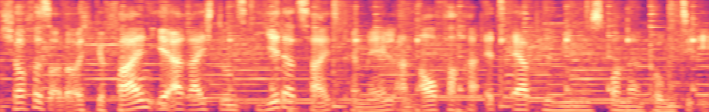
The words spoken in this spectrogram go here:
Ich hoffe, es hat euch gefallen. Ihr erreicht uns jederzeit per Mail an aufwacher.rp-online.de.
